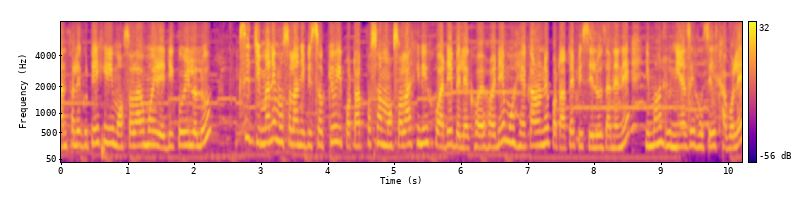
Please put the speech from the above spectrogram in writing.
আনফালে গোটেইখিনি মছলাও মই ৰেডি কৰি ল'লোঁ। মিক্সিত যিমানেই মছলা নিপিছক কিয় এই পতাত পচা মছলাখিনিৰ সোৱাদেই বেলেগ হয়, হয়নে? মই সেইকাৰণে পতাতে পিচিলোঁ, জানেনে? ইমান ধুনীয়া যে হৈছিল খাবলৈ।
